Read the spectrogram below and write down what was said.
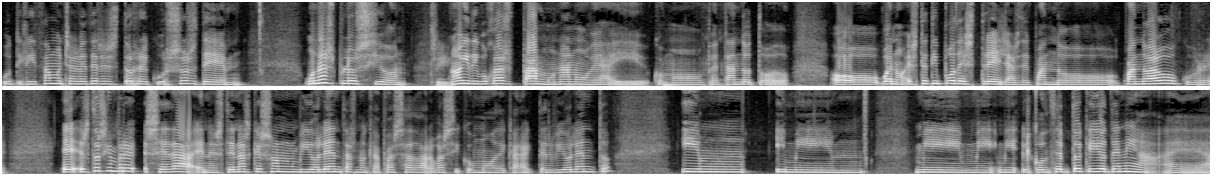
utiliza muchas veces estos recursos de una explosión, ¿no? Y dibujas, pam, una nube ahí como petando todo. O, bueno, este tipo de estrellas de cuando, cuando algo ocurre. Eh, esto siempre se da en escenas que son violentas, ¿no? Que ha pasado algo así como de carácter violento. Y, y mi, mi, mi, el concepto que yo tenía, eh,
